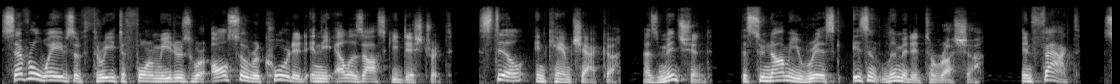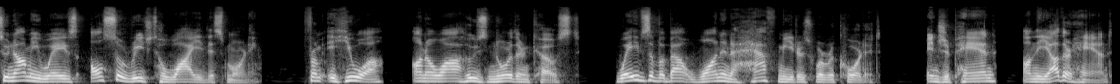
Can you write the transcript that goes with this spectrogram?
Several waves of 3 to 4 meters were also recorded in the Elizovsky district, still in Kamchatka. As mentioned, the tsunami risk isn't limited to Russia. In fact, tsunami waves also reached Hawaii this morning. From Ihua, on Oahu's northern coast, waves of about 1.5 meters were recorded. In Japan, on the other hand,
